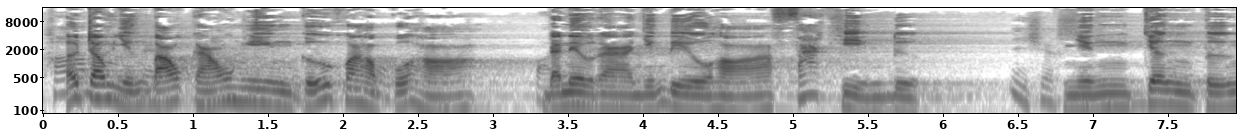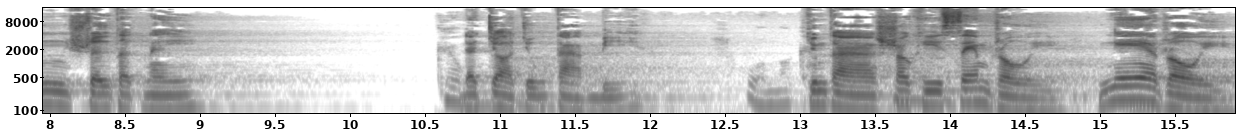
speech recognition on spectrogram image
Ở trong những báo cáo nghiên cứu khoa học của họ Đã nêu ra những điều họ phát hiện được. Những chân tướng sự thật này đã cho chúng ta biết. Chúng ta sau khi xem rồi, Nghe rồi,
